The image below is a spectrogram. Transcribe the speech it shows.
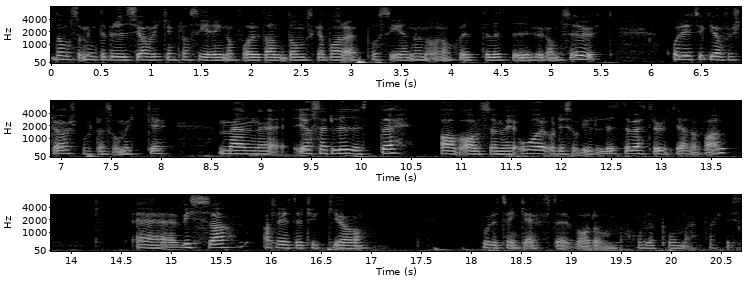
De som inte bryr sig om vilken placering de får utan de ska bara upp på scenen och de skiter lite i hur de ser ut. Och det tycker jag förstör sporten så mycket. Men eh, jag har sett lite av Alströmer i år och det såg ju lite bättre ut i alla fall. Eh, vissa atleter tycker jag borde tänka efter vad de håller på med faktiskt.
